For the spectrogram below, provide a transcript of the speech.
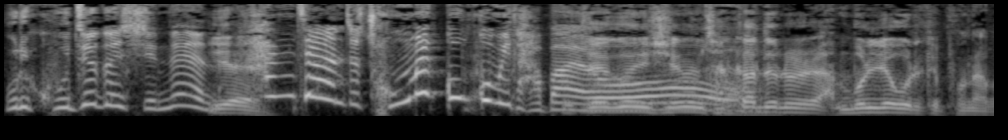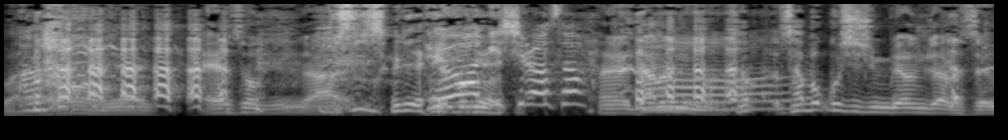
우리 고재근 씨는 예. 한자 한자 정말 꼼꼼히 다 봐요 재근 씨는 작가들을 안 보려고 이렇게 보나 봐요. 예, 계속 아, 대화하기 싫어서 예, 나는 사, 법고시 준비하는 줄 알았어요.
